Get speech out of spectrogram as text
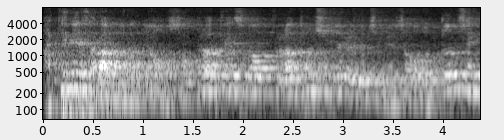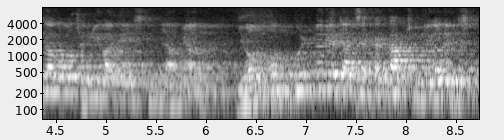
아테네 사람들은요, 소크라테스와 플라톤 시대를 거치면서 어떤 생각으로 정리가 되어 있었냐면, 영혼 불멸에 대한 생각이 딱 정리가 되어 있습니다.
